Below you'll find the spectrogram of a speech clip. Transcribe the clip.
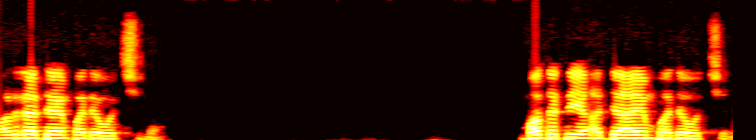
మొదటి అధ్యాయం పదే వచ్చిన. మొదటి అధ్యాయం పదే వచ్చిన.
